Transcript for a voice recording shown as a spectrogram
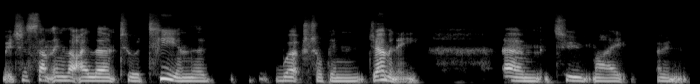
which is something that I learned to a T in the workshop in Germany um, to my own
